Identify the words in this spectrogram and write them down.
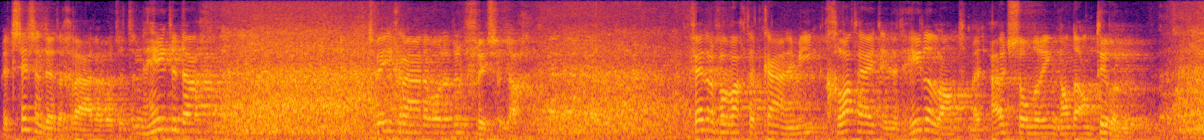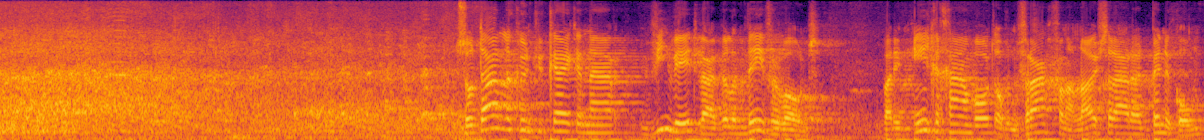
Met 36 graden wordt het een hete dag. En met 2 graden wordt het een frisse dag. Verder verwacht het KNMI gladheid in het hele land met uitzondering van de Antillen. Zo dadelijk kunt u kijken naar Wie weet waar Willem Wever woont. Waarin ingegaan wordt op een vraag van een luisteraar uit Bennekom.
